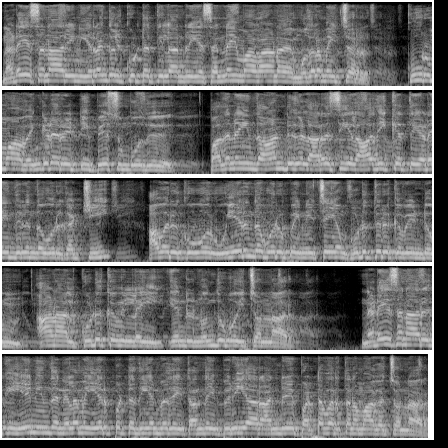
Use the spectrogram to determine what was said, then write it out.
நடேசனாரின் இரங்கல் கூட்டத்தில் அன்றைய சென்னை மாகாண முதலமைச்சர் கூர்மா வெங்கடரெட்டி பேசும்போது பதினைந்து ஆண்டுகள் அரசியல் ஆதிக்கத்தை அடைந்திருந்த ஒரு கட்சி அவருக்கு ஓர் உயர்ந்த பொறுப்பை நிச்சயம் கொடுத்திருக்க வேண்டும். ஆனால் கொடுக்கவில்லை என்று நொந்து போய் சொன்னார். நடேசனாருக்கு ஏன் இந்த நிலைமை ஏற்பட்டது என்பதை தந்தை பெரியார் அன்றே பட்டவர்த்தனமாக சொன்னார்.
